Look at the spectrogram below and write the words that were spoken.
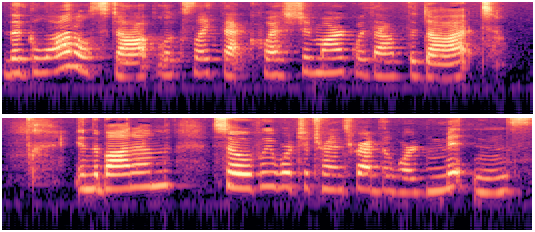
the glottal stop looks like that question mark without the dot in the bottom. So if we were to transcribe the word mittens,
